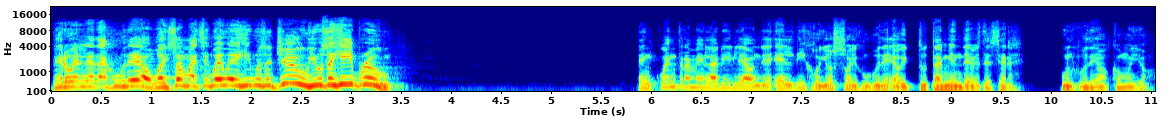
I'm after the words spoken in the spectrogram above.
pero él era judeo. Well, some might say, wait, wait, he was a Jew, he was a Hebrew. Encuéntrame en la Biblia donde él dijo, yo soy judeo y tú también debes de ser un judeo como yo.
